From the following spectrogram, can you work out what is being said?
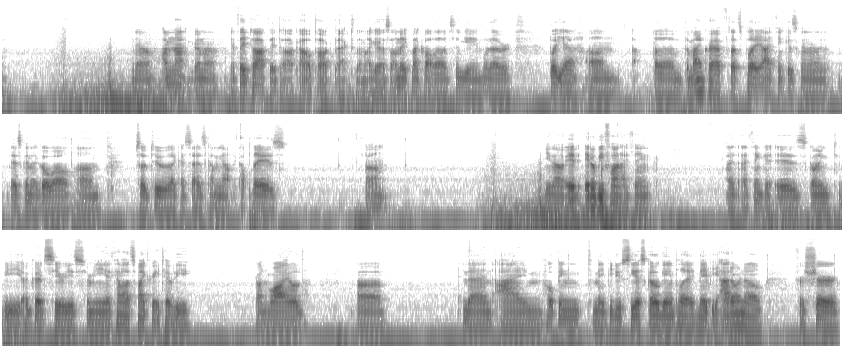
you know, I'm not gonna. If they talk, they talk. I'll talk back to them. I guess I'll make my call outs in game, whatever. But yeah, um, um, the Minecraft Let's Play I think is gonna is gonna go well. Um, episode two, like I said, is coming out in a couple days. Um, you know, it it'll be fun. I think. I I think it is going to be a good series for me. It kind of lets my creativity run wild. Uh, and then I'm hoping to maybe do CS:GO gameplay. Maybe I don't know for sure.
